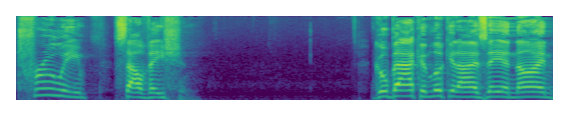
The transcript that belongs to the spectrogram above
truly salvation. Go back and look at Isaiah 9,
